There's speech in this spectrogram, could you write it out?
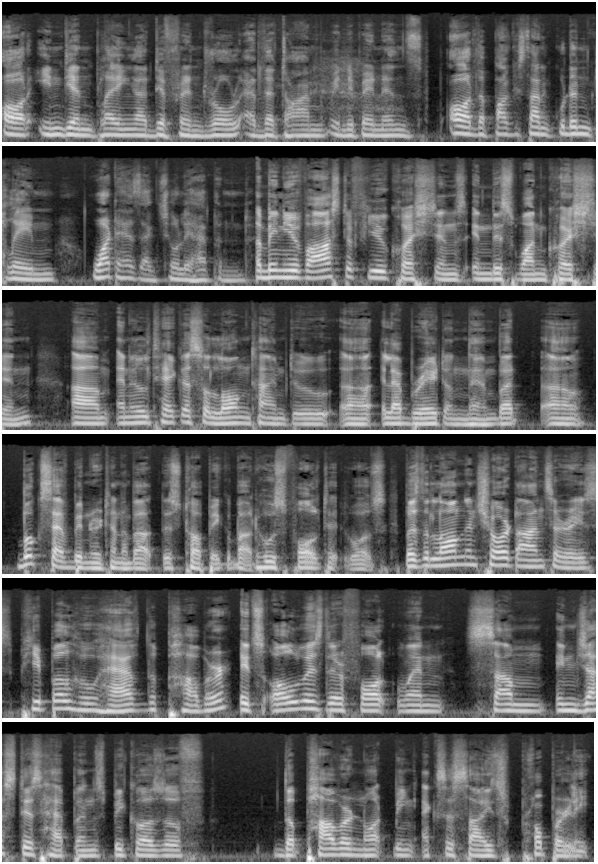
or Indian playing a different role at the time of independence or the Pakistan couldn't claim what has actually happened? I mean, you've asked a few questions in this one question, um, and it'll take us a long time to uh, elaborate on them. But uh, books have been written about this topic, about whose fault it was. But the long and short answer is people who have the power, it's always their fault when some injustice happens because of the power not being exercised properly.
